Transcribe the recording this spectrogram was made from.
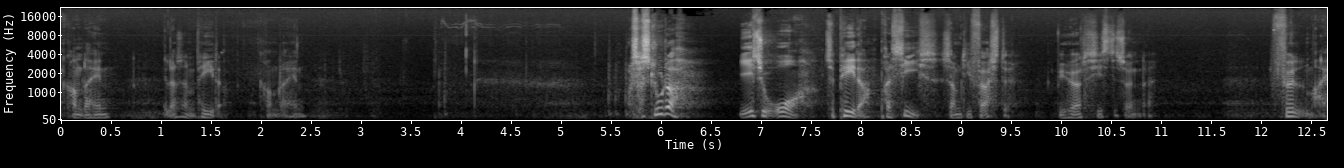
kom derhen, eller som Peter kom derhen. Og så slutter Jesu ord til Peter præcis som de første, vi hørte sidste søndag. Følg mig.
